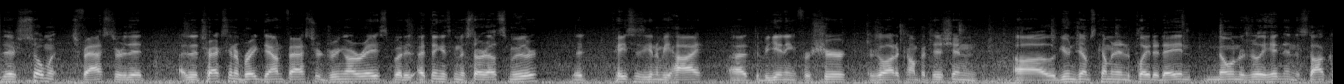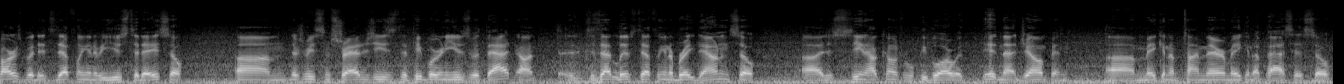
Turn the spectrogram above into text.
they're so much faster that uh, the track's going to break down faster during our race, but it, I think it's going to start out smoother. The pace is going to be high uh, at the beginning for sure. There's a lot of competition. Uh, Lagoon jumps coming into play today, and no one was really hitting in the stock cars, but it's definitely going to be used today. So um, there's going to be some strategies that people are going to use with that because uh, that lift's definitely going to break down. And so uh, just seeing how comfortable people are with hitting that jump and um, making up time there, making up passes. So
